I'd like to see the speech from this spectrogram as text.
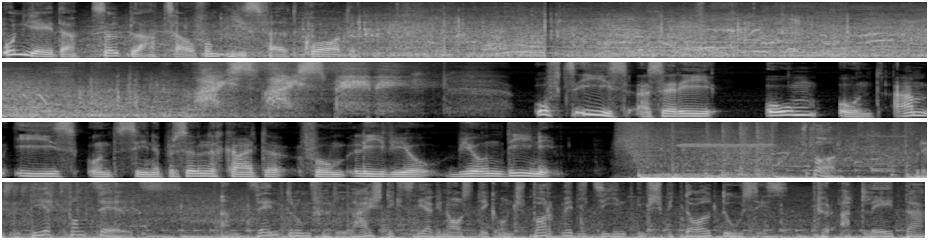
und jeder soll Platz auf dem Eisfeld Quader. Auf das Eis, eine Serie um und am Eis und seine Persönlichkeiten von Livio Biondini. Sport, präsentiert von CELS, am Zentrum für Leistungsdiagnostik und Sportmedizin im Spital Thusis. Für Athleten,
